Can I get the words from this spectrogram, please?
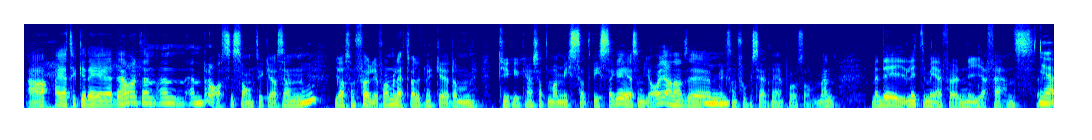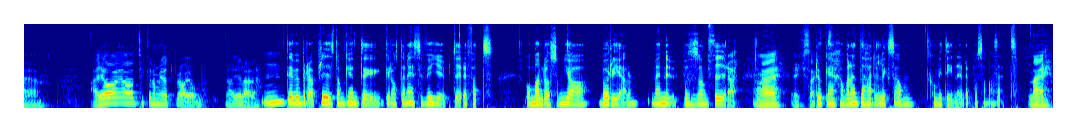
ja, jag tycker det, det har varit en, en, en bra säsong tycker jag. Sen Mm. jag som följer Formel 1 väldigt mycket, de tycker kanske att de har missat vissa grejer som jag gärna hade Mm. liksom, fokuserat mer på. Och så. Men, men det är ju lite mer för nya fans. Ja. Eh, ja, jag, jag tycker de gör ett bra jobb. Jag gillar det. Mm, det är väl bra, precis, de kan inte grotta ner sig för djupt i det för att om man då som jag börjar med nu på säsong fyra, Nej, exakt. då kanske man inte hade liksom kommit in i det på samma sätt. Nej,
